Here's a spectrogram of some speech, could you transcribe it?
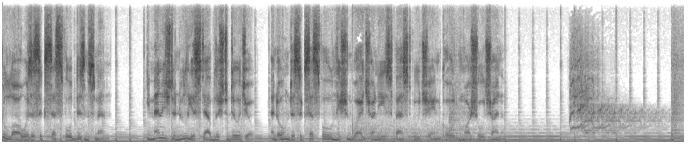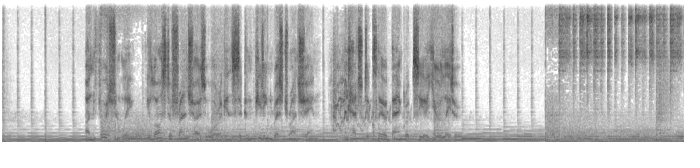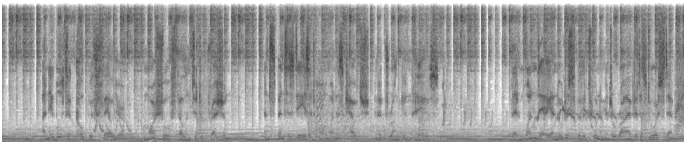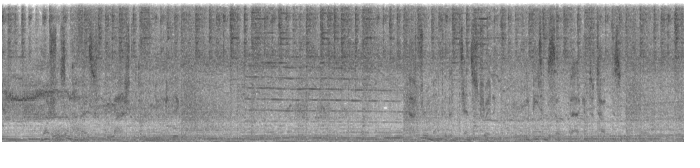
Marshall Law was a successful businessman. He managed a newly established dojo and owned a successful nationwide Chinese fast food chain called Martial China. Unfortunately, he lost a franchise war against a competing restaurant chain and had to declare bankruptcy a year later. With failure, Marshall fell into depression and spent his days at home on his couch in a drunken haze. Then one day a notice for the tournament arrived at his doorstep. Marshall's eyes flashed with renewed vigor. After a month of intense training, he beat himself back into top physical form.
